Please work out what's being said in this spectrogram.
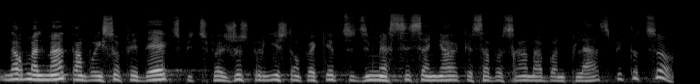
normalement, tu envoies ça FedEx, puis tu fais juste prier sur ton paquet, puis tu dis merci Seigneur que ça va se rendre à la bonne place, puis tout ça.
